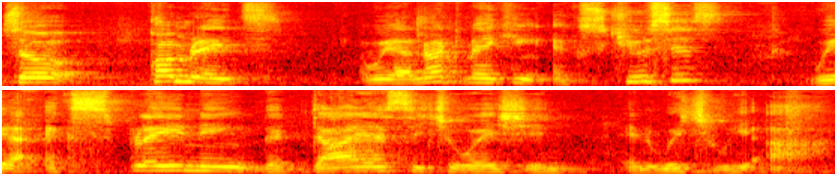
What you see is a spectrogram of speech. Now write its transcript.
So, comrades, we are not making excuses, we are explaining the dire situation in which we are.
